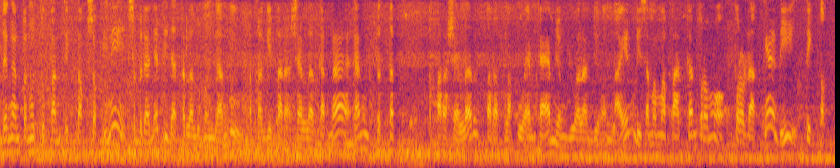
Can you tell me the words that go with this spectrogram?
dengan penutupan TikTok Shop ini sebenarnya tidak terlalu mengganggu bagi para seller karena kan tetap para seller, para pelaku UMKM yang jualan di online bisa memanfaatkan promo produknya di TikTok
